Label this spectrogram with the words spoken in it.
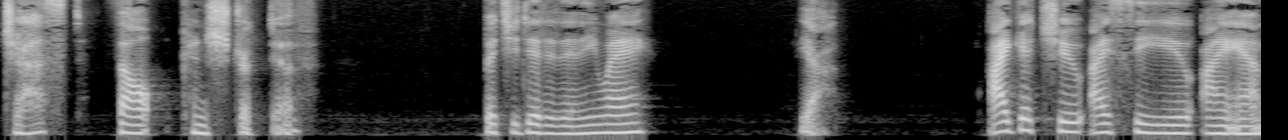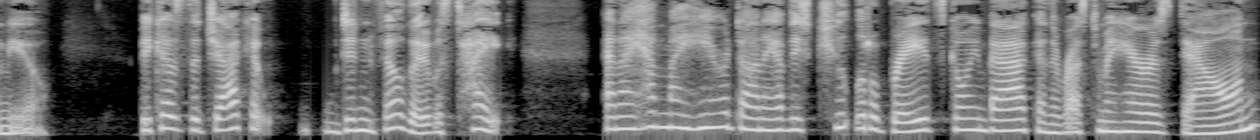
just felt constrictive, but you did it anyway? Yeah. I get you. I see you. I am you. Because the jacket didn't feel good. It was tight. And I had my hair done. I have these cute little braids going back and the rest of my hair is down.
